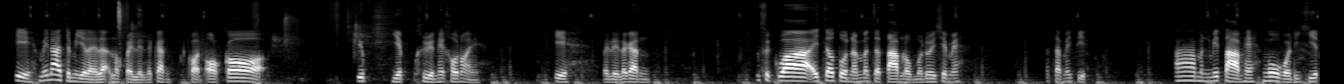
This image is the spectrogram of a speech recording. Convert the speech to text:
โอเคไม่น่าจะมีอะไรแล้วเราไปเลยแล้วกัน ก่อนออกก็ยึบเย็บคืนให้เขาหน่อยโอเคไปเลยแล้วกัน รู้สึกว่าไอ้เจ้าตัวนั้นมันจะตามเรามาด้วยใช่ไหมถ้าจะไม่ผิดอ่ามันไม่ตามแฮะโง่กว่าที่คิด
